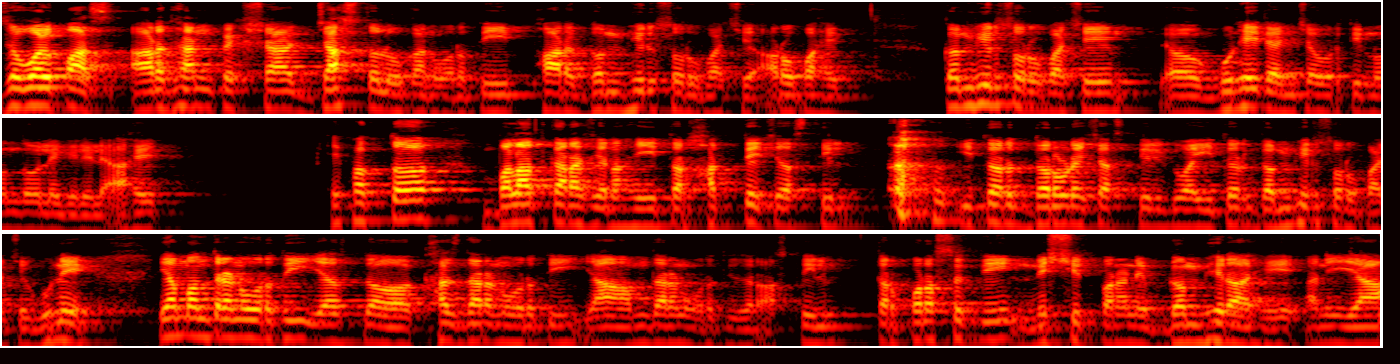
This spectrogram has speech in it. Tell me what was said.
जवळपास अर्ध्यांपेक्षा जास्त लोकांवरती फार गंभीर स्वरूपाचे आरोप आहेत. गंभीर स्वरूपाचे गुन्हे त्यांच्यावरती नोंदवले गेलेले आहेत. ते फक्त बलात्काराचे नाही तर हत्येचे असतील इतर दरोड्याचे असतील किंवा इतर गंभीर स्वरूपाचे गुन्हे या मंत्र्यांवरती या खासदारांवरती या आमदारांवरती जर असतील तर परिस्थिती निश्चितपणाने गंभीर आहे आणि या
